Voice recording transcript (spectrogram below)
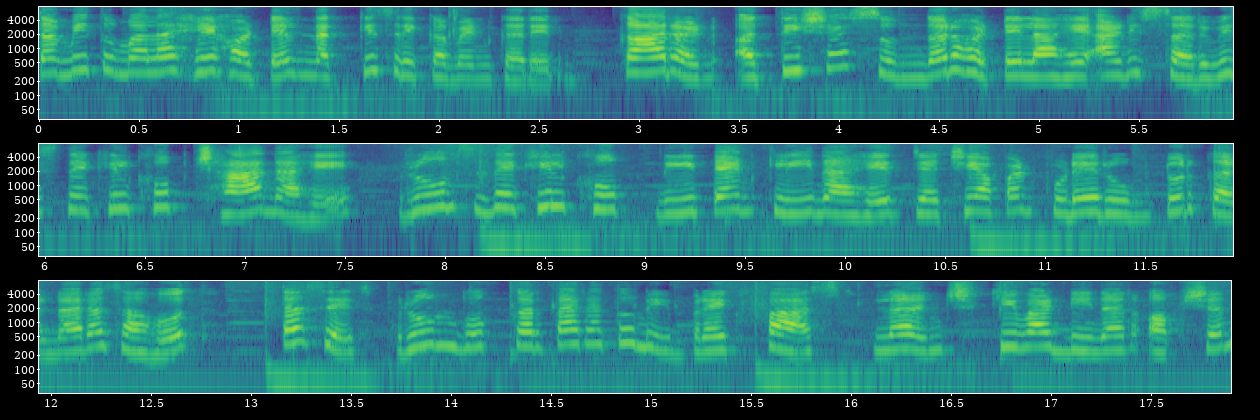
तर मी तुम्हाला हे हॉटेल नक्कीच रिकमेंड करेन. कारण अतिशय सुंदर हॉटेल आहे आणि सर्व्हिस देखील खूप छान आहे. रूम्स देखील खूप नीट अँड क्लीन आहेत ज्याची आपण पुढे रूम टूर करणारच आहोत. तसेच रूम बुक करताना तुम्ही ब्रेकफास्ट लंच किंवा डिनर ऑप्शन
